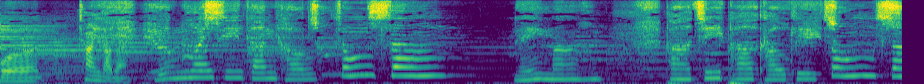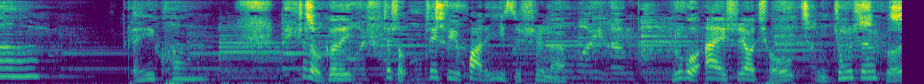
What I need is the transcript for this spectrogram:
我唱一小段。原来是但求终生美梦，怕只怕求其终生被困。这首歌的这首这句话的意思是呢，如果爱是要求你终身和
